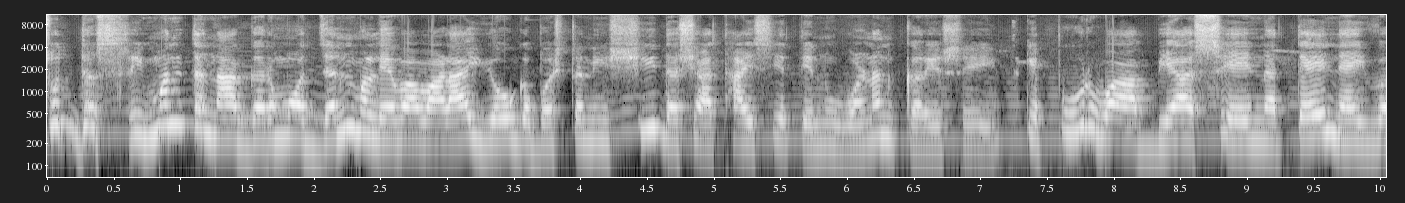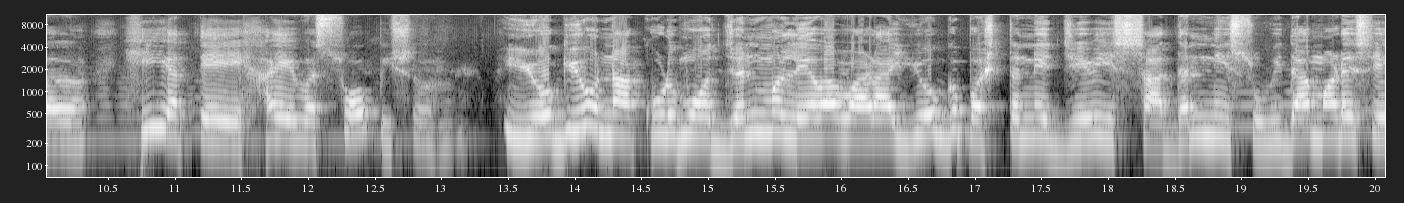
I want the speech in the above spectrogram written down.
શુદ્ધ શ્રીમંતના ઘરમાં જન્મ લેવાવાળા યોગ ભ્રષ્ટની શી દશા થાય છે તેનું વર્ણન કરે છે કે પૂર્વાભ્યાસે ન તે નૈવ હિયતે હૈવ સોપિશ યોગીઓના કુળમાં જન્મ લેવાવાળા યોગ ભ્રષ્ટને જેવી સાધનની સુવિધા મળે છે,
